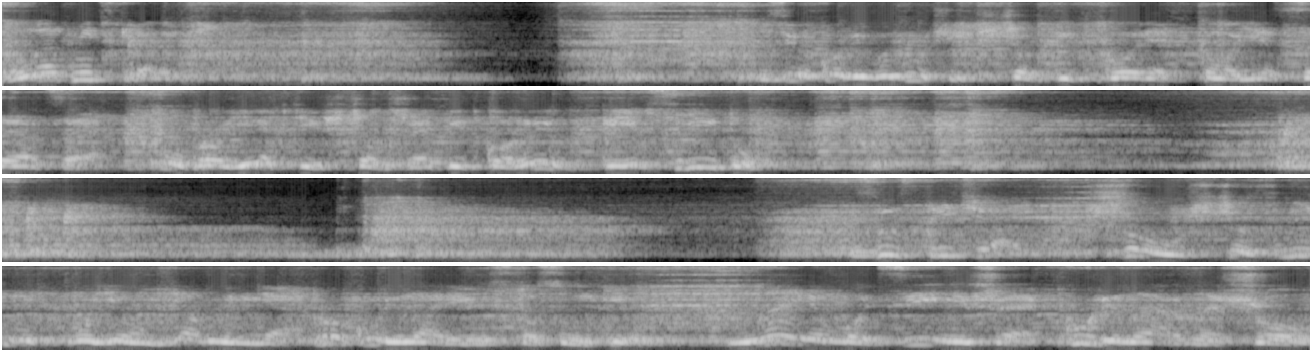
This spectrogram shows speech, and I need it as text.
Влад Міцкевич. Серце у проєкті, що вже підкорив півсвіту. Зустрічай шоу, що змінить твоє уявлення про кулінарію стосунків. Найемоційніше кулінарне шоу.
